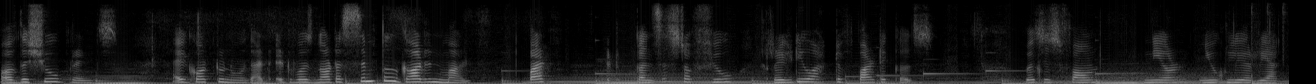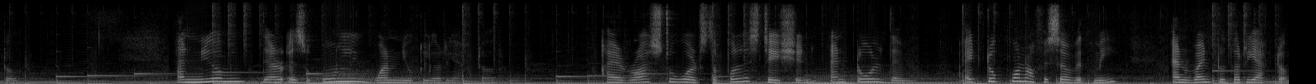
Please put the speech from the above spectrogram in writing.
of the shoe prints. I got to know that it was not a simple garden mud, but it consists of few radioactive particles which is found near nuclear reactor and near me there is only one nuclear reactor. I rushed towards the police station and told them I took one officer with me and went to the reactor.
